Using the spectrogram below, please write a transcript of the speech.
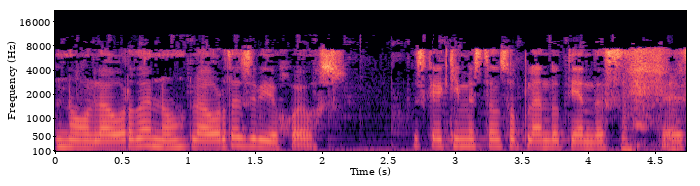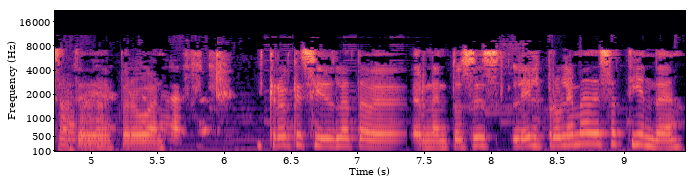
no, la horda no. La horda es de videojuegos. Es que aquí me están soplando tiendas. Este, pero bueno, creo que sí es la taberna. Entonces, el problema de esa tienda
